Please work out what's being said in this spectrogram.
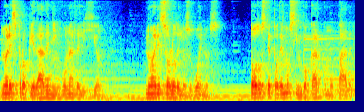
No eres propiedad de ninguna religión. No eres solo de los buenos. Todos te podemos invocar como Padre.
